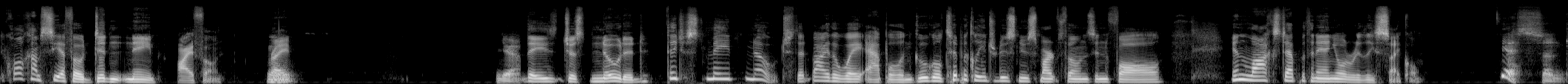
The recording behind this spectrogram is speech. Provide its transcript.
Qualcomm CFO didn't name iPhone, right? yeah. They just noted, they just made note that, by the way, Apple and Google typically introduce new smartphones in fall, in lockstep with an annual release cycle. Yes, and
